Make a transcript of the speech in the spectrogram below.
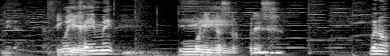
Mira, Así Oye, Jaime. Bonita eh, sorpresa. Bueno,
